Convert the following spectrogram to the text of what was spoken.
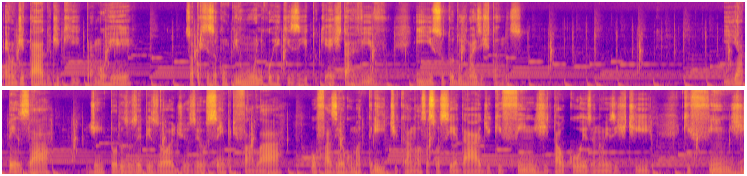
É um ditado de que para morrer só precisa cumprir um único requisito, que é estar vivo, e isso todos nós estamos. E apesar de em todos os episódios eu sempre falar ou fazer alguma crítica à nossa sociedade que finge tal coisa não existir, que finge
